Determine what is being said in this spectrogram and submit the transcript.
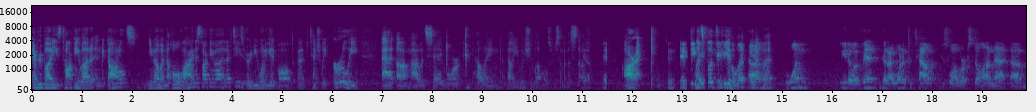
everybody's talking about it in McDonald's? You know, and the whole line is talking about NFTs, or do you want to get involved uh, potentially early at um, I would say more compelling valuation levels for some of this stuff? Yeah. All right, And maybe- let's flip to the maybe giveaway. one, yeah, um, go ahead. One, you know, event that I wanted to tout just while we're still on that. Um,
